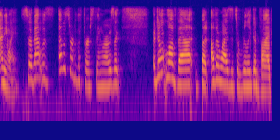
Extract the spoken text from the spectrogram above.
Anyway, so that was that was sort of the first thing where I was like, I don't love that, but otherwise, it's a really good vibe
